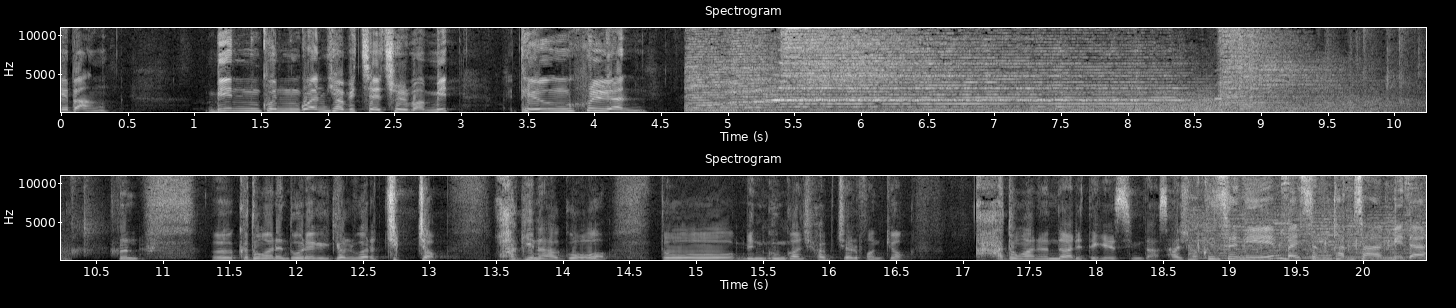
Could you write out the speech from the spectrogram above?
예방, 민군관 협의체 출범 및 대응 훈련 는 어, 그동안의 노력의 결과를 직접 확인하고 또 민군간 협의체를 본격 가동하는 날이 되겠습니다. 사실 군수님 말씀 감사합니다.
